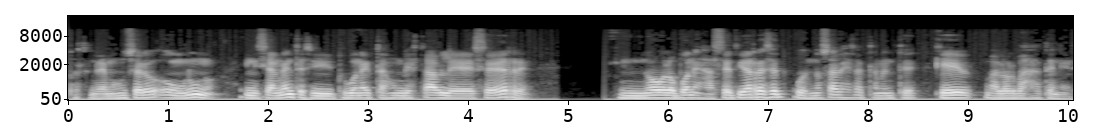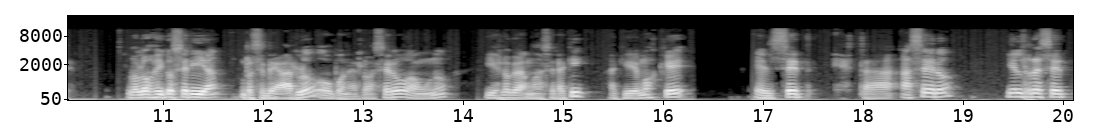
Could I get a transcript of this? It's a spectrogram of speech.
Pues tendremos un 0 o un 1. Inicialmente si tú conectas un biestable SR y no lo pones a set y a reset, pues no sabes exactamente qué valor vas a tener. Lo lógico sería resetearlo o ponerlo a 0 o a 1 y es lo que vamos a hacer aquí. Aquí vemos que el set está a 0 y el reset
